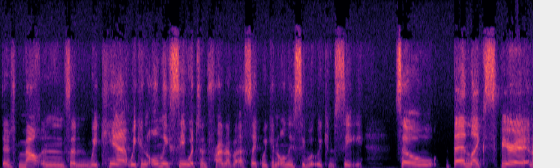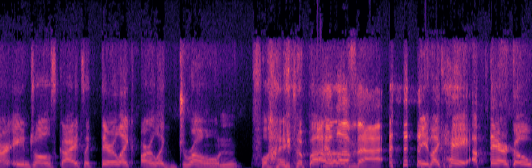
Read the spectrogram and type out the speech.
there's mountains and we can't we can only see what's in front of us like we can only see what we can see so then like spirit and our angels guides like they're like our like drone flying above I love that. being like hey up there go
